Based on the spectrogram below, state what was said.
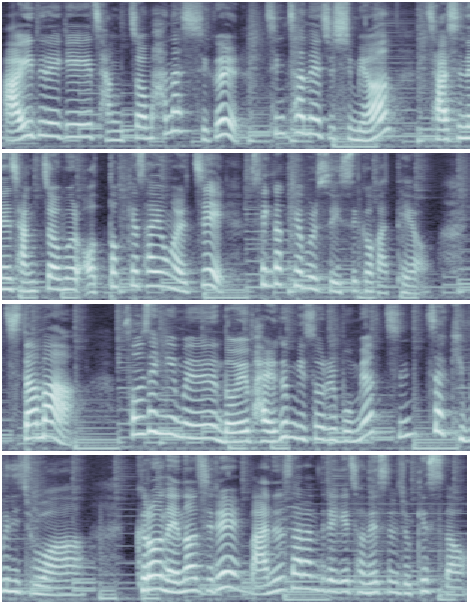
아이들에게 장점 하나씩을 칭찬해 주시면 자신의 장점을 어떻게 사용할지 생각해 볼 수 있을 것 같아요. 지담아, 선생님은 너의 밝은 미소를 보면 진짜 기분이 좋아. 그런 에너지를 많은 사람들에게 전했으면 좋겠어.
